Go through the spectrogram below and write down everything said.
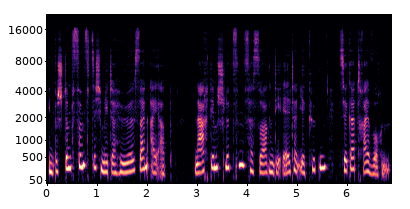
in bestimmt 50 Meter Höhe sein Ei ab. Nach dem Schlüpfen versorgen die Eltern ihr Küken circa drei Wochen.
